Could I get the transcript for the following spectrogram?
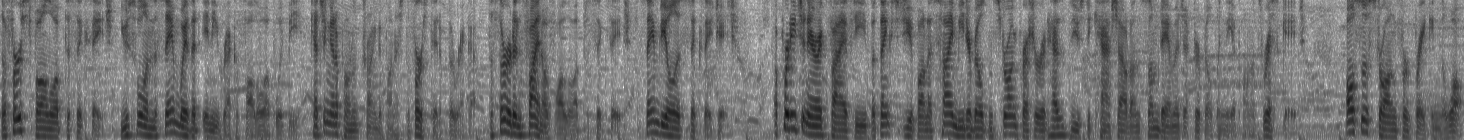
The first follow-up to 6H, useful in the same way that any Rekka follow-up would be, catching an opponent trying to punish the first hit of the Rekka. The third and final follow-up to 6H, same deal as 6HH. A pretty generic 5D, but thanks to Giovanna's high meter build and strong pressure, it has its use to cash out on some damage after building the opponent's risk gauge. Also strong for breaking the wall.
